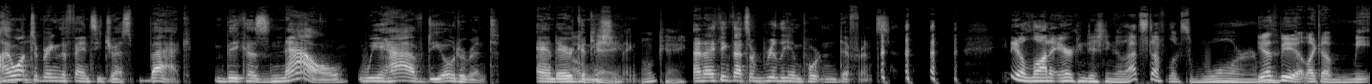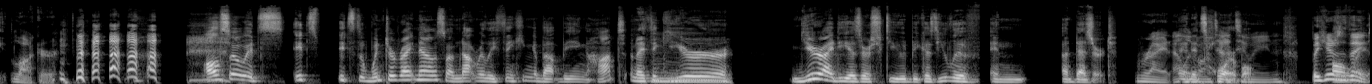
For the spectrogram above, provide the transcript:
I want to bring the fancy dress back because now we have deodorant and air Okay. conditioning. Okay. And I think that's a really important difference. You need a lot of air conditioning though. That stuff looks warm. You have to be like a meat locker. also, it's it's it's the winter right now, so I'm not really thinking about being hot. And I think Mm. your your ideas are skewed because you live in a desert. right. I And live it's on horrible. Tatooine. But here's the thing.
